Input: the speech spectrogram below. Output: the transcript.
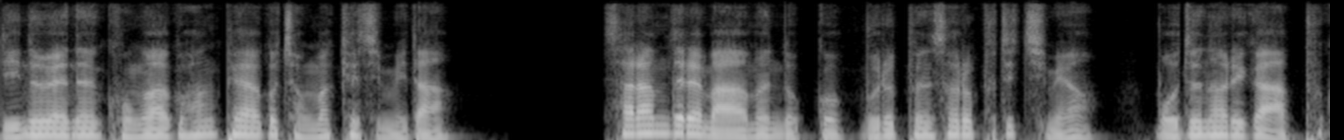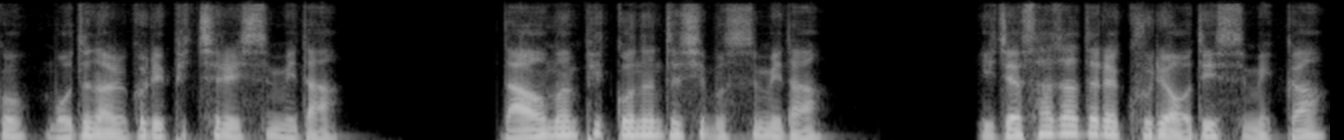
니누에는 공허하고 황폐하고 적막해집니다. 사람들의 마음은 높고 무릎은 서로 부딪히며 모든 허리가 아프고 모든 얼굴이 빛을 잃습니다. 나움은 피꼬는 듯이 묻습니다. 이제 사자들의 굴이 어디 있습니까?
